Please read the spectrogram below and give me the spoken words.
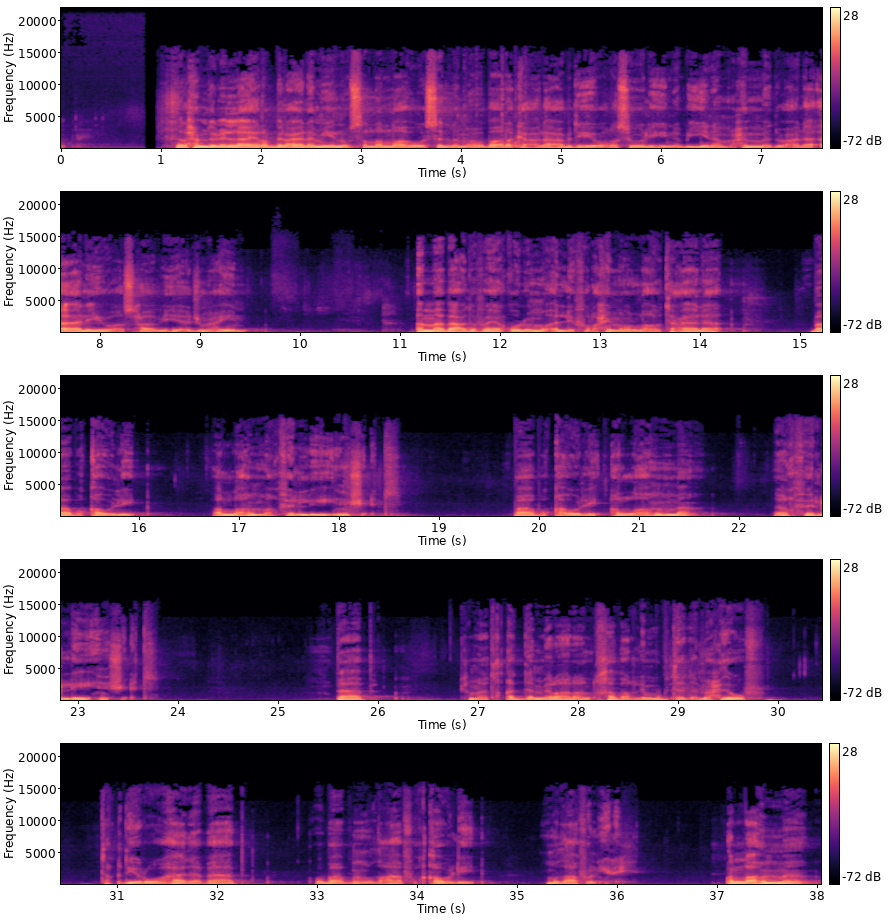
الحمد لله رب العالمين وصلى الله وسلم وبارك على عبده ورسوله نبينا محمد وعلى آله وأصحابه أجمعين. أما بعد فيقول المؤلف رحمه الله تعالى باب قول اللهم اغفر لي إن شئت. باب قول اللهم اغفر لي إن شئت. باب كما تقدم مرارا خبر لمبتدأ محذوف. تقديره هذا باب وباب مضاف وقولي مضاف إليه. اللهم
